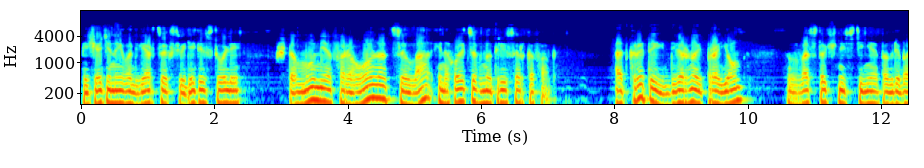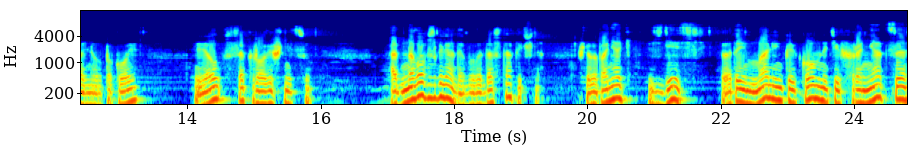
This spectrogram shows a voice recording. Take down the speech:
Печати на его дверцах свидетельствовали, что мумия фараона цела и находится внутри саркофага. Открытый дверной проем в восточной стене погребального покоя вел в сокровищницу. Одного взгляда было достаточно, чтобы понять, здесь, в этой маленькой комнате хранятся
